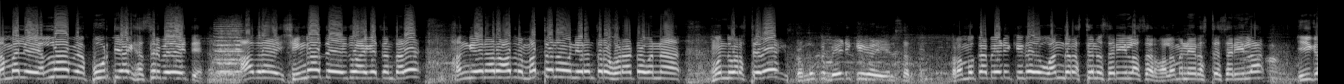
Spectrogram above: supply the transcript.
ನಮ್ಮಲ್ಲಿ ಎಲ್ಲ ಪೂರ್ತಿಯಾಗಿ ಹೆಸರು ಬೆಳೆ ಐತೆ. ಆದರೆ ಶೇಂಗಾದ ಇದು ಆಗೈತೆ ಅಂತಾರೆ ಹಂಗೇನಾರು ಆದ್ರೆ ಮತ್ತೆ ನಾವು ನಿರಂತರ ಹೋರಾಟವನ್ನು ಮುಂದುವರಿಸ್ತೇವೆ. ಪ್ರಮುಖ ಬೇಡಿಕೆಗಳು ಏನು ಸರ್? ಪ್ರಮುಖ ಬೇಡಿಕೆಗಳು ಒಂದು ರಸ್ತೆನೂ ಸರಿ ಇಲ್ಲ ಸರ್. ಹೊಲಮನೆ ರಸ್ತೆ ಸರಿ ಇಲ್ಲ. ಈಗ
